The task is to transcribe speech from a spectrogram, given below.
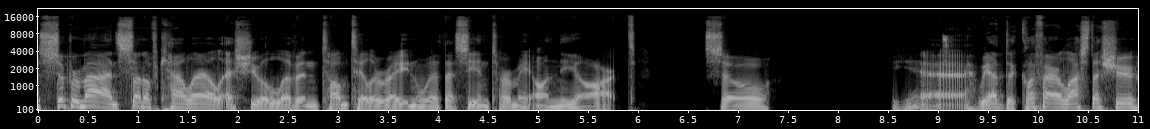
Superman, Son of Kal El, issue eleven. Tom Taylor writing with uh, Cian Tormey on the art. So, yeah, we had the cliffhanger last issue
